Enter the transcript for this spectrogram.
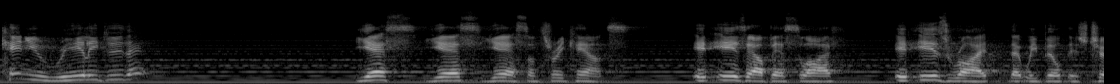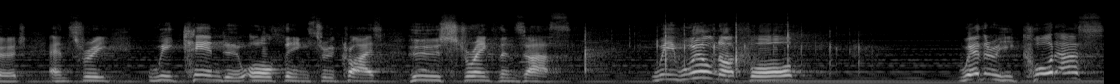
Can you really do that? Yes, yes, yes, on three counts. It is our best life. It is right that we built this church. And three, we can do all things through Christ who strengthens us. We will not fall. Whether He caught us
